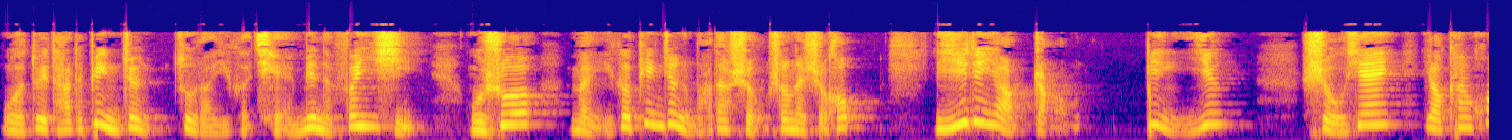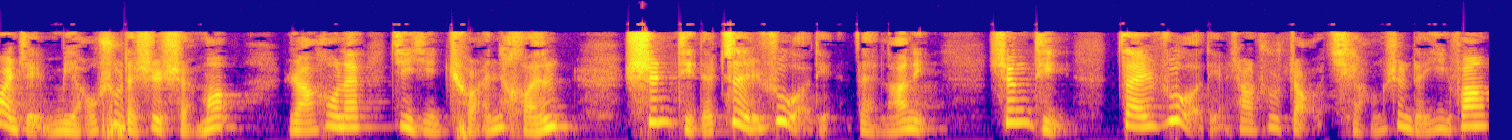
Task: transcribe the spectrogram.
我对他的病症做了一个全面的分析。我说，每一个病症拿到手上的时候，一定要找病因，首先要看患者描述的是什么，然后呢进行权衡身体的最弱点在哪里。身体在弱点上去找强盛的一方，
